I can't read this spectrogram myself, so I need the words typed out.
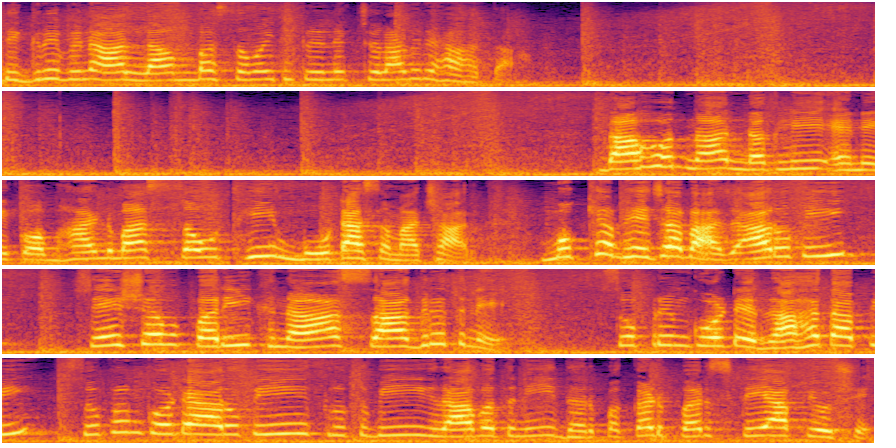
ડિગ્રી વિના લાંબા સમયથી ક્લિનિક ચલાવી રહ્યા હતા. દાહોદના નકલી એને કૌભાંડમાં સૌથી મોટા સમાચાર. મુખ્ય ભેજાબાજ આરોપી શેષવ પરીખના સાગરિતને સુપ્રીમ કોર્ટે રાહત આપી. સુપ્રીમ કોર્ટે આરોપી કૃતબી રાવતની ધરપકડ પર સ્ટે આપ્યો છે.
